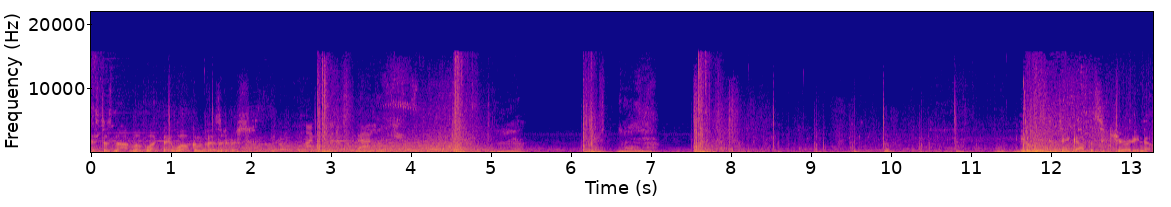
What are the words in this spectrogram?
Place does not look like they welcome visitors. I'm giving him a bad review. You need to take out the security node.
